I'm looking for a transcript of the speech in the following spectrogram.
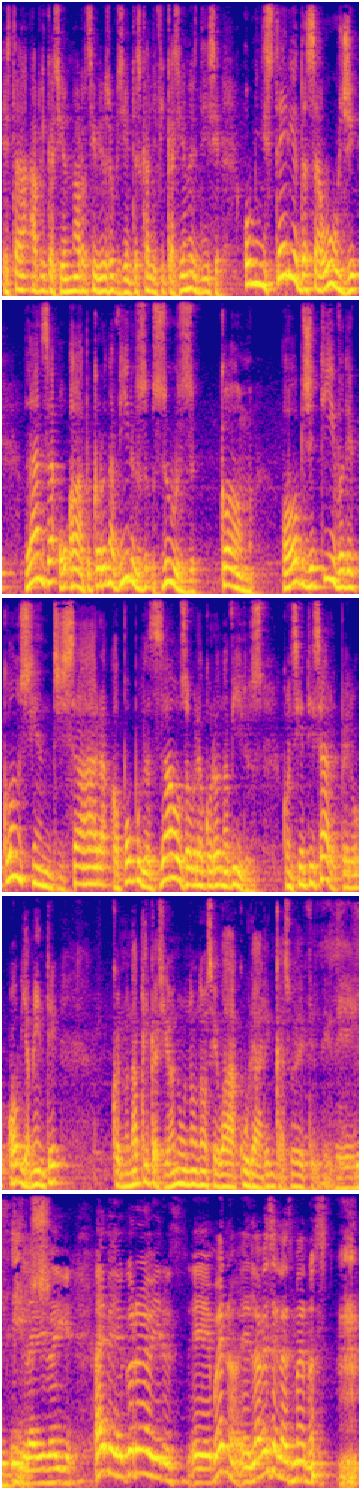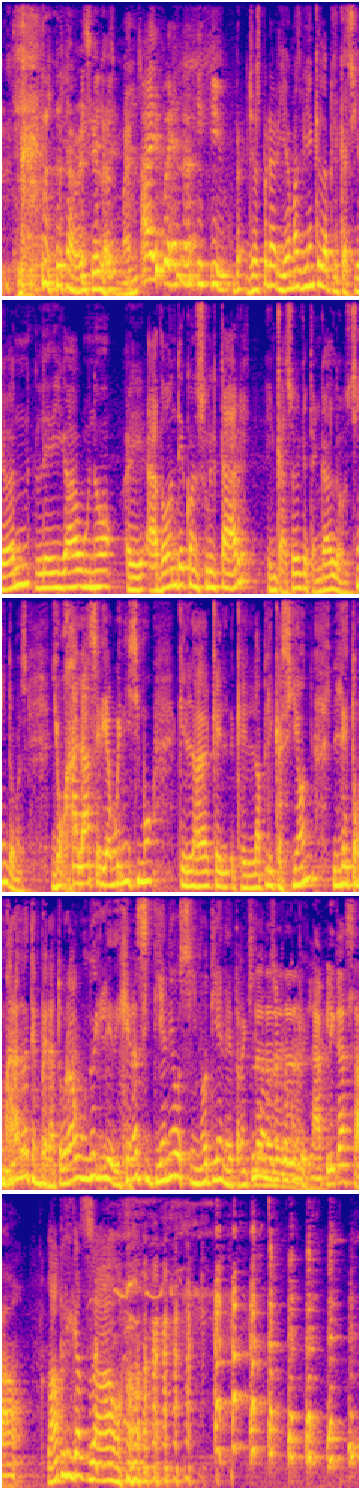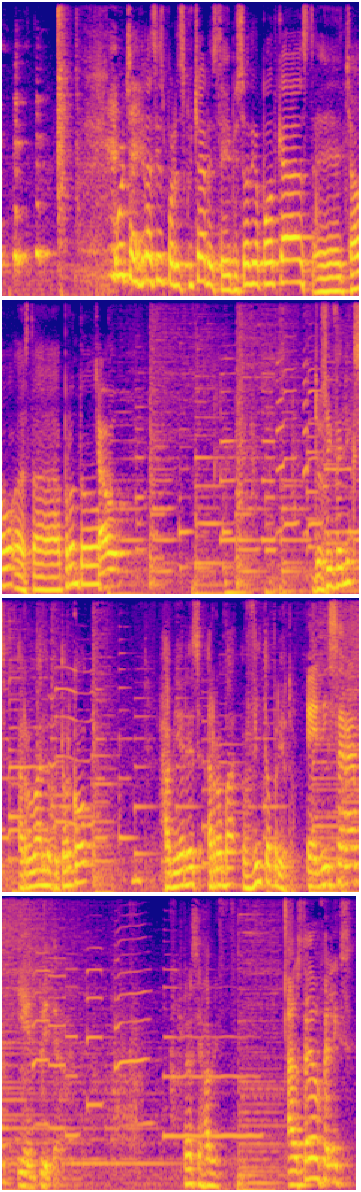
Esta aplicación no ha recibido suficientes calificaciones. Dice: O Ministério da Saúde lança o app Coronavírus SUS com o objetivo de conscientizar a população sobre o coronavírus. Concientizar, pero obviamente con una aplicación uno no se va a curar en caso de que le dé el Sí, la, virus. la. Ay, me dio coronavirus. Eh, bueno, eh, lávese las manos. veces las manos. Ay, bueno. Yo esperaría más bien que la aplicación le diga a uno eh, a dónde consultar en caso de que tenga los síntomas. Y ojalá sería buenísimo que la, que, que la aplicación le tomara la temperatura a uno y le dijera si tiene o si no tiene. Tranquilo, no, No, no, se preocupe. La aplica Sao. La aplicación. Muchas gracias por escuchar este episodio podcast. Eh, chao, hasta pronto. Chao. Yo soy Félix, arroba locutorco. Javier es arroba Vito Prieto. En Instagram y en Twitter. Gracias, Javi. A usted, don Félix.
